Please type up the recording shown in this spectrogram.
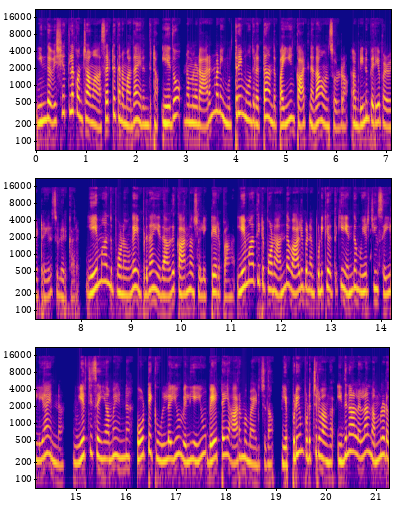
இந்த விஷயத்துல கொஞ்சம் அவன் அசட்டுத்தனமா தான் இருந்துட்டான். ஏதோ நம்மளோட அரண்மனை முத்திரை மோதிரத்தை அந்த பையன் காட்டினதா அவன் சொல்றான் அப்படின்னு பெரிய பழவேற்றையர் சொல்லியிருக்காரு. ஏமாந்து போனவங்க இப்படிதான் ஏதாவது காரணம் சொல்லிக்கிட்டே இருப்பாங்க. ஏமாத்திட்டு போன அந்த வாலிபனை பிடிக்கிறதுக்கு எந்த முயற்சியும் செய்யலையா என்ன? முயற்சி செய்யாம என்ன? கோட்டைக்கு உள்ளேயும் வெளியேயும் வேட்டை ஆரம்பமாயிடுச்சுதான். எப்படியும் பிடிச்சிருவாங்க. இதனால எல்லாம் நம்மளோட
